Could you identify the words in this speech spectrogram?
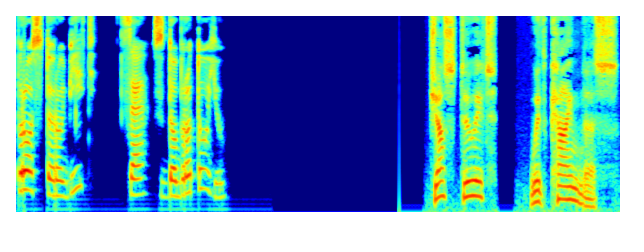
Просто робіть це з добротою. Just do it, with kindness.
